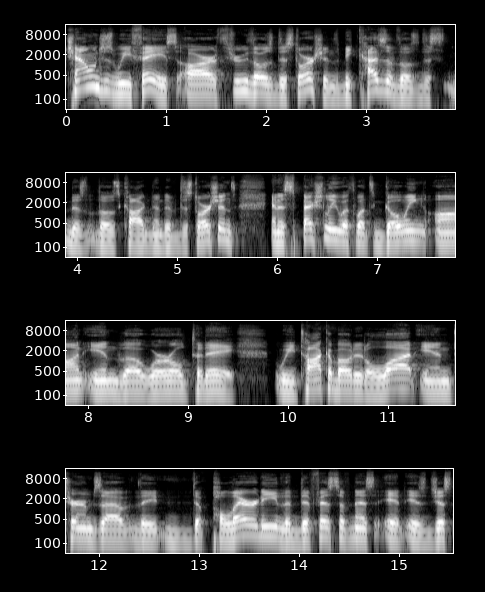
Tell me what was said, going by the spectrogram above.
challenges we face are through those distortions because of those dis- those cognitive distortions, and especially with what's going on in the world today. We talk about it a lot in terms of the the polarity, the divisiveness. It is just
